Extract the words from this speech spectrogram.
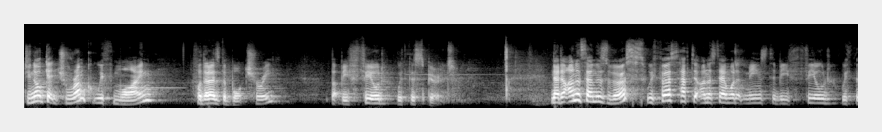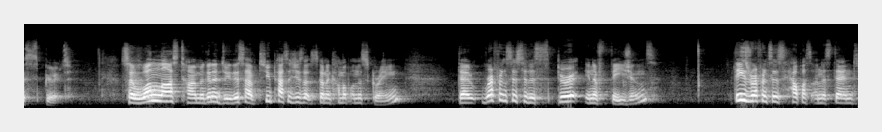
Do not get drunk with wine, for that is debauchery, but be filled with the Spirit. Now, to understand this verse, we first have to understand what it means to be filled with the Spirit. So, one last time, we're going to do this. I have two passages that's going to come up on the screen. They're references to the Spirit in Ephesians. These references help us understand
